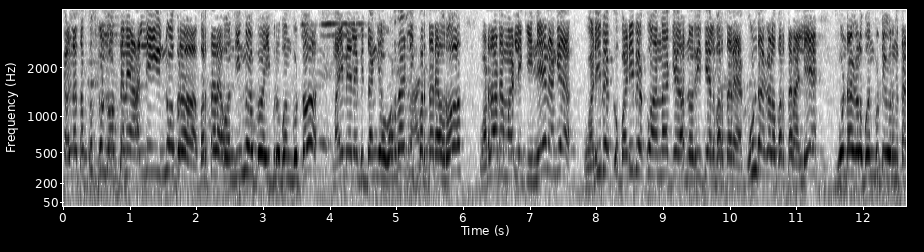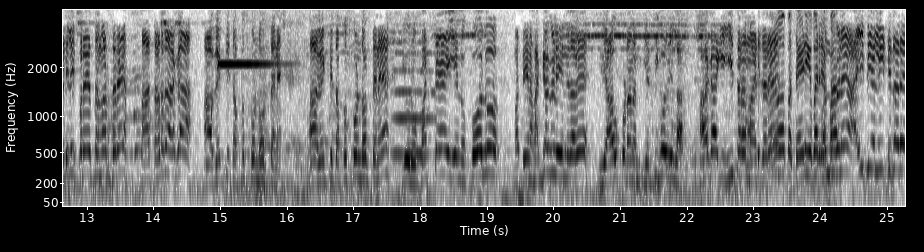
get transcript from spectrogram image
ಕಳ್ಳ ತಪ್ಪಿಸ್ಕೊಂಡು ಹೋಗ್ತಾನೆ. ಅಲ್ಲಿ ಇನ್ನೊಬ್ರು ಬರ್ತಾರೆ, ಒಂದ್ ಇನ್ನೊಬ್ಬ ಇಬ್ರು ಬಂದ್ಬಿಟ್ಟು ಮೈ ಮೇಲೆ ಬಿದ್ದಂಗೆ ಹೊಡೆದಾಡ್ಲಿಕ್ಕೆ ಬರ್ತಾರೆ ಅವರು. ಹೊಡೆದಾಟ ಮಾಡ್ಲಿಕ್ಕೆ ಇನ್ನೇನ್ ಹಂಗೆ ಹೊಡಿಬೇಕು, ಬಡಿಬೇಕು ಅನ್ನೋಕೆ ಅನ್ನೋ ರೀತಿಯಲ್ಲಿ ಬರ್ತಾರೆ. ಗೂಂಡಾಗಳು ಬರ್ತಾರೆ ಅಲ್ಲಿ. ಗೂಂಡಾಗಳು ಬಂದ್ಬಿಟ್ಟು ಇವ್ರನ್ನ ತಡಿಲಿಕ್ಕೆ ಪ್ರಯತ್ನ ಮಾಡ್ತಾರೆ. ಆ ತಡೆದಾಗ ಆ ವ್ಯಕ್ತಿ ತಪ್ಪಿಸ್ಕೊಂಡು ಹೋಗ್ತಾನೆ. ಆ ವ್ಯಕ್ತಿ ತಪ್ಪಿಸ್ಕೊಂಡು ಹೋಗ್ತೇನೆ. ಇವರು ಬಟ್ಟೆ ಏನು ಕೋಲು ಮತ್ತೇನು ಹಗ್ಗಗಳು ಏನಿದಾವೆ ಯಾವ ಕೂಡ ನಮಗೆ ಸಿಗೋದಿಲ್ಲ. ಹಾಗಾಗಿ ಈ ತರ ಮಾಡಿದ್ದಾರೆ ಒಂದು ವೇಳೆ ಐ ಪಿ ಎಲ್ ಇಟ್ಟಿದ್ದಾರೆ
